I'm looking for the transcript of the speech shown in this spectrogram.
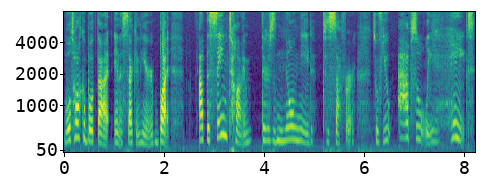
We'll talk about that in a second here, but at the same time, there's no need to suffer. So if you absolutely hate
